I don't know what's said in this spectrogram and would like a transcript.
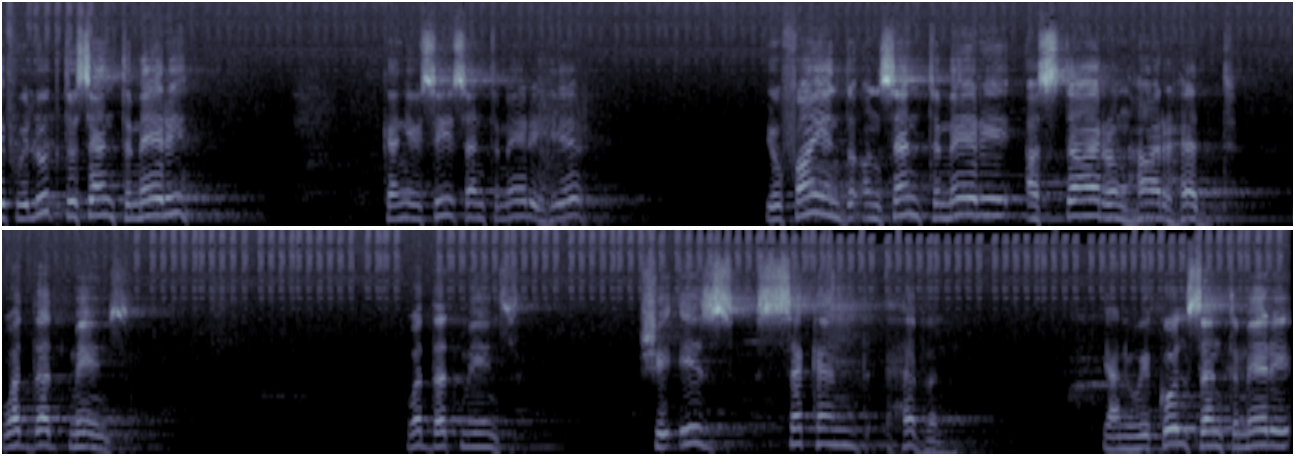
If we look to Saint Mary, can you see Saint Mary here? You find on Saint Mary a star on her head. What that means? What that means? She is second heaven. يعني we call Saint Mary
